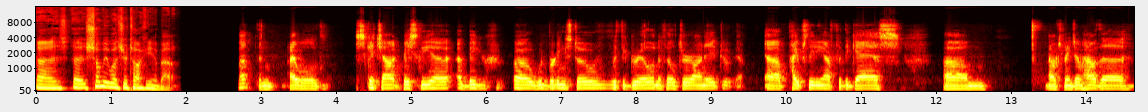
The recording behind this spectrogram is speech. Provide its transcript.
uh, uh, "Show me what you're talking about." Well, then I will sketch out basically a, a big uh, wood burning stove with a grill and a filter on it, uh, pipes leading out for the gas. Um, I'll explain to him how the,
